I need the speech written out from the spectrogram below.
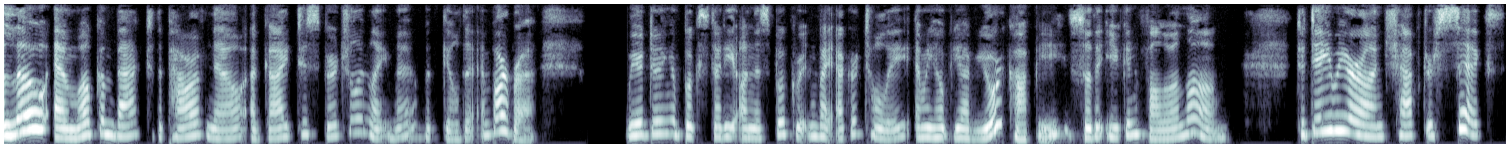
Hello and welcome back to The Power of Now, a guide to spiritual enlightenment with Gilda and Barbara. We are doing a book study on this book written by Eckhart Tolle, and we hope you have your copy so that you can follow along. Today we are on chapter six,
